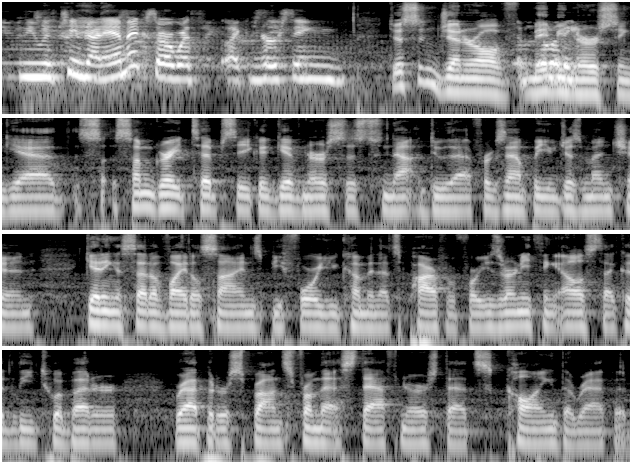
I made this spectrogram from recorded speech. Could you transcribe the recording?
You mean with team dynamics or with like nursing? Just in general, of maybe nursing, yeah. Some great tips that you could give nurses to not do that. For example, you just mentioned getting a set of vital signs before you come in that's powerful for you? Is there anything else that could lead to a better rapid response from that staff nurse that's calling the rapid?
